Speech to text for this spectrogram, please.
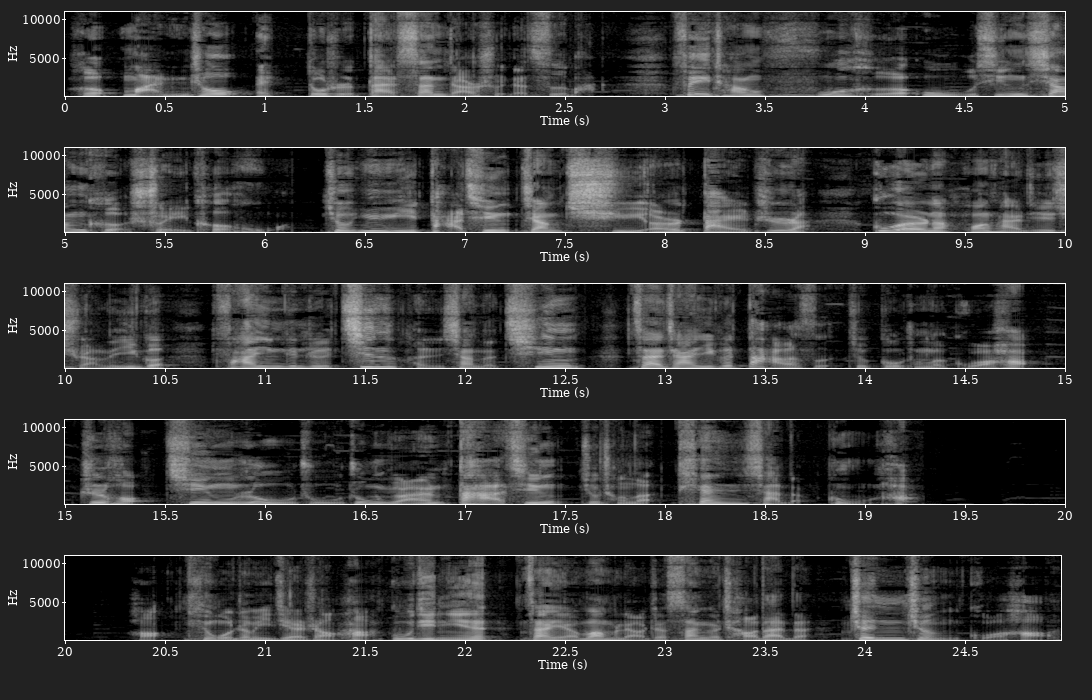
和满洲，哎，都是带三点水的字吧。非常符合五行相克，水克火，就寓意大清将取而代之啊。故而呢，皇太极选了一个发音跟这个金很像的清，再加一个大字，就构成了国号。之后，清入主中原，大清就成了天下的共号。好，听我这么一介绍哈，估计您再也忘不了这三个朝代的真正国号。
